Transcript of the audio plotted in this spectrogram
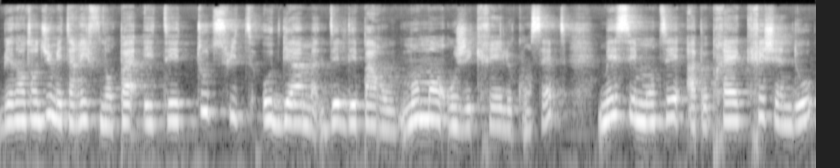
Bien entendu, mes tarifs n'ont pas été tout de suite haut de gamme dès le départ au moment où j'ai créé le concept, mais c'est monté à peu près crescendo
